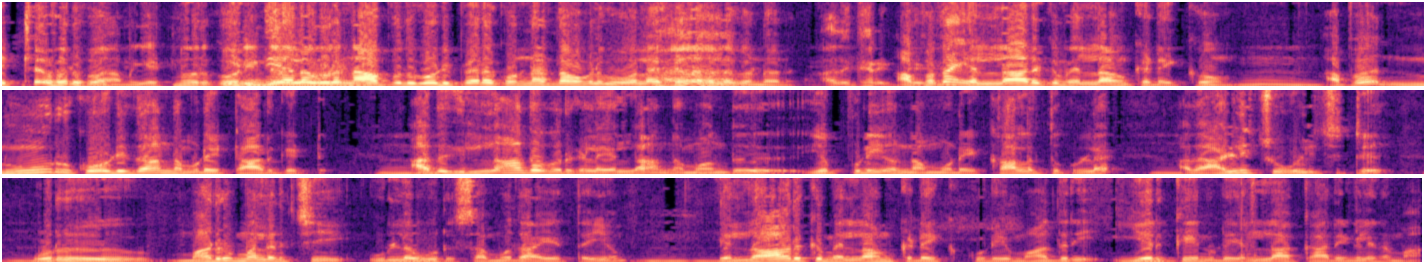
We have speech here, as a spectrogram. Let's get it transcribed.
எட்ட வருவாங்க நாம எட்நூறு கோடி இந்தியால கூட நாற்பது கோடி பேரை கொண்டாதான் உங்களுக்கு உலக அளவுல கொண்டு வரணும். அது கரெக்ட் அப்பதான் எல்லாருக்கும் எல்லாம் கிடைக்கும். அப்ப நூறு கோடி தான் நம்முடைய டார்கெட் அது இல்லாதவர்களை எல்லாம் நம்ம வந்து எப்படியும் நம்முடைய காலத்துக்குள்ள அதை அழிச்சு ஒழிச்சிட்டு ஒரு மறுமலர்ச்சி உள்ள ஒரு சமுதாயத்தையும் எல்லாருக்கும் எல்லாம் கிடைக்கக்கூடிய மாதிரி இயற்கையினுடைய எல்லா காரியங்களையும் நம்ம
